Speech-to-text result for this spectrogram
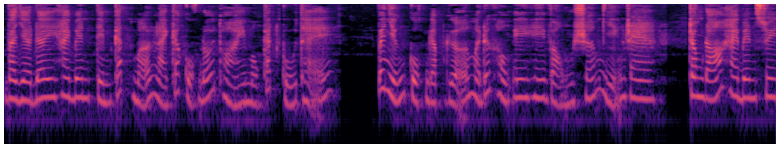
Và giờ đây hai bên tìm cách mở lại các cuộc đối thoại một cách cụ thể. Với những cuộc gặp gỡ mà Đức Hồng Y hy vọng sớm diễn ra, trong đó hai bên suy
